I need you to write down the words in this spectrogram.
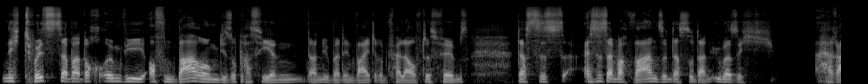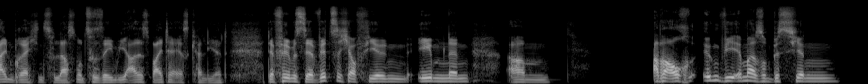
nicht Twists, aber doch irgendwie Offenbarungen, die so passieren dann über den weiteren Verlauf des Films, dass es, es ist einfach Wahnsinn, dass so dann über sich hereinbrechen zu lassen und zu sehen, wie alles weiter eskaliert. Der Film ist sehr witzig auf vielen Ebenen, ähm, aber auch irgendwie immer so ein bisschen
